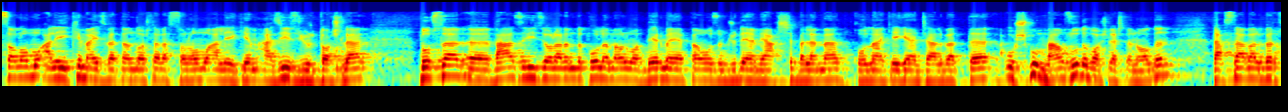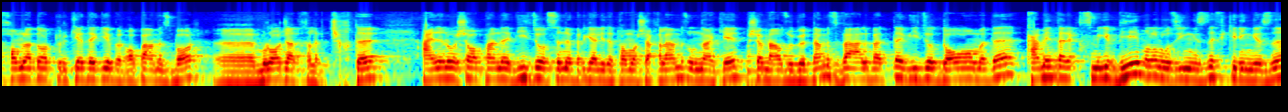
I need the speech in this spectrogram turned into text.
Assalomu alaykum aziz vatandoshlar, assalomu alaykum aziz yurtdoshlar. Do'stlar, e, ba'zi videolarimda to'la ma'lumot bermayapman, o'zim juda ham yaxshi bilaman. Qo'ldan kelgancha albatta. Ushbu mavzuni boshlashdan oldin dastavval bir homilador Turkiyadagi bir opamiz bor, e, murojaat qilib chiqdi. Aynan o'sha opani videosini birgalikda tomosha qilamiz. Undan keyin o'sha mavzuga o'tamiz va albatta video davomida kommentariy qismiga bemalol o'zingizni fikringizni,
